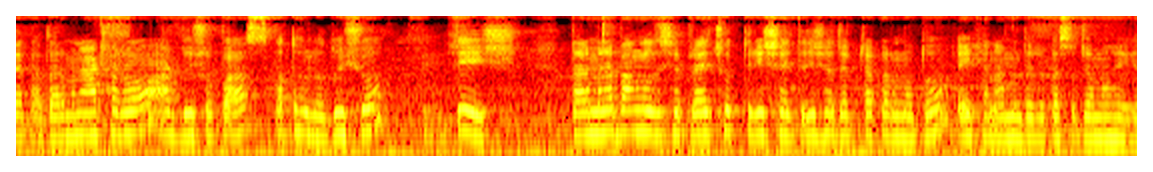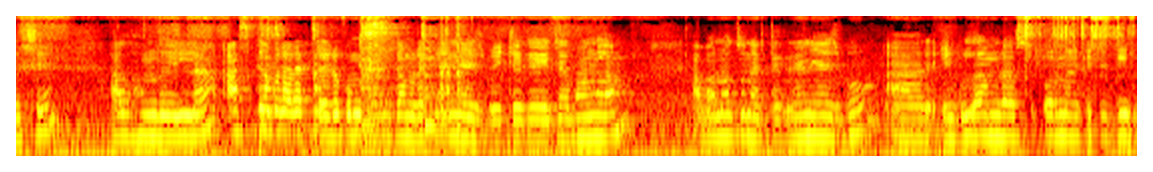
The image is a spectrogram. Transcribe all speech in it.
টাকা। তার মানে আঠারো আর দুইশো পাঁচ কত হলো? দুইশো তেইশ তার মানে বাংলাদেশে প্রায় ছত্রিশ সাঁত্রিশ হাজার টাকার মতো এখানে আমাদের কাছে জমা হয়ে গেছে। আলহামদুলিল্লাহ। আজকে আবার আরেকটা এরকম ব্যাংক আমরা কিনে নিয়ে আসব। এটাকে এটা ভাঙলাম। আবার নতুন একটা কিনে নিয়ে আসব। আর এগুলো আমরা সুপার মার্কেটে দিব।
